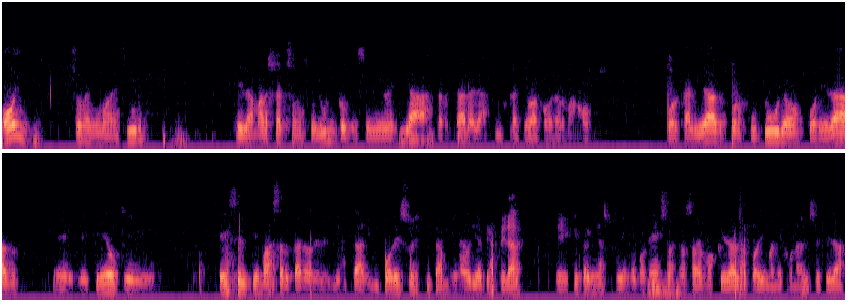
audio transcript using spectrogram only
hoy yo me animo a decir que Lamar Jackson es el único que se debería acercar a la cifra que va a cobrar Mahomes por calidad, por futuro, por edad, eh, eh, creo que es el que más cercano debería estar y por eso es que también habría que esperar eh, qué termina sucediendo con ellos, ¿no? Sabemos que Dallas por ahí maneja una billetera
